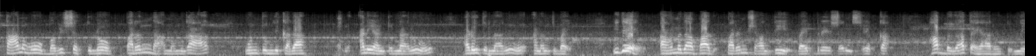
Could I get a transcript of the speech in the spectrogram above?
స్థానము భవిష్యత్తులో పరంధామంగా ఉంటుంది కదా అని అంటున్నారు అడుగుతున్నారు అనంతుబాయ్. ఇదే అహ్మదాబాద్ పరం శాంతి వైబ్రేషన్స్ యొక్క హబ్గా తయారవుతుంది.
